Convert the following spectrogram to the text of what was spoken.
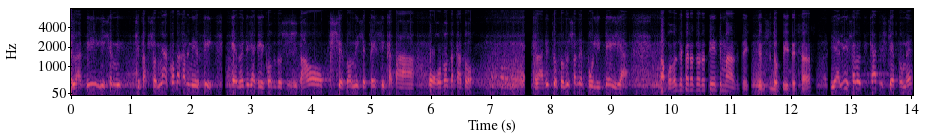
Δηλαδή είχε, και τα ψωμιά ακόμα είχαν μειωθεί. Εννοείται για γλυκό δεν το συζητάω, σχεδόν είχε πέσει κατά 80%. Δηλαδή το θεωρούσαν πολυτέλεια. Από εδώ και πέρα τώρα τι ετοιμάζετε για τους συντοπίτες σας; Η αλήθεια είναι ότι κάτι σκέφτομαι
